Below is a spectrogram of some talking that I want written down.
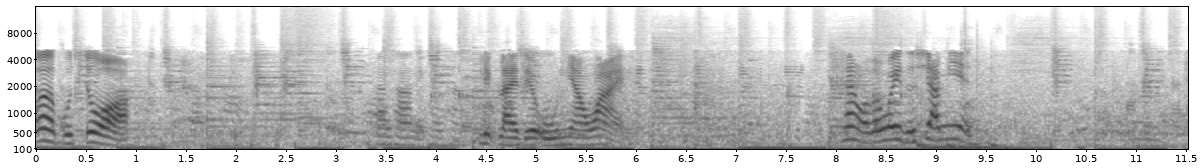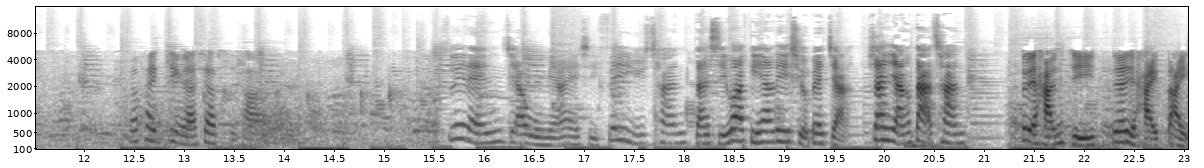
等甲无恶不做。看它，你看看，立来的无鸟外。看我的位置下面，不要太近了，吓死它了。虽然遮有名的是飞鱼餐，但是我今仔日想要食山羊大餐。这是韩籍，这是海带，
